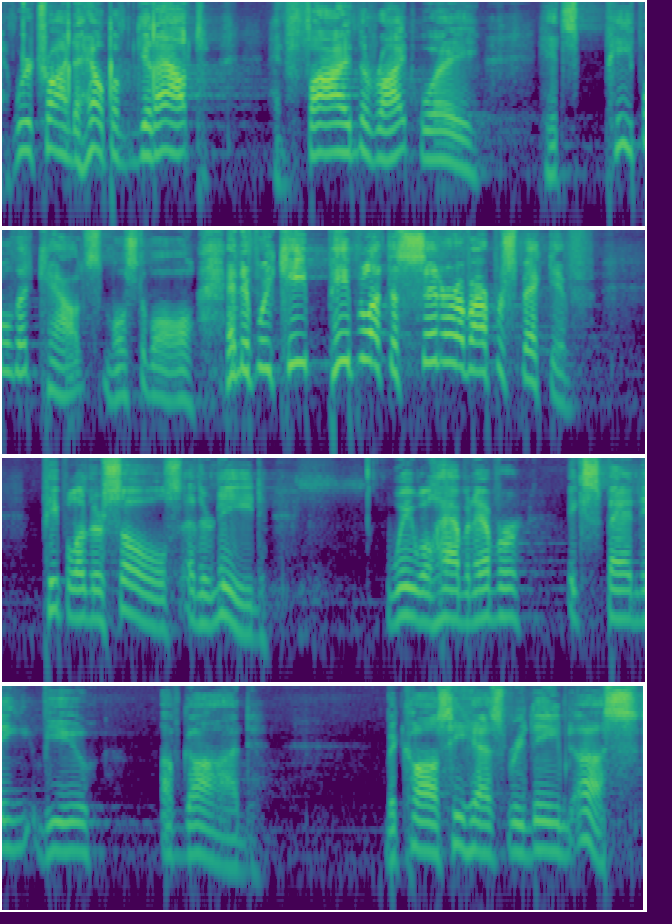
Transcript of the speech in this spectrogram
And we're trying to help them get out and find the right way. It's people that counts most of all. And if we keep people at the center of our perspective, people and their souls and their need, we will have an ever expanding view of God because He has redeemed us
